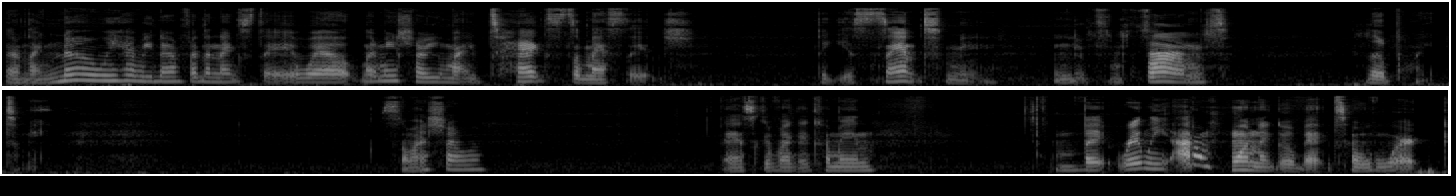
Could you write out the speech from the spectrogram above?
They're like, no, we have you done for the next day. Well, let me show you my text message that you sent me. And it confirms the appointment. So I show him. Ask if I could come in. But really, I don't want to go back to work.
